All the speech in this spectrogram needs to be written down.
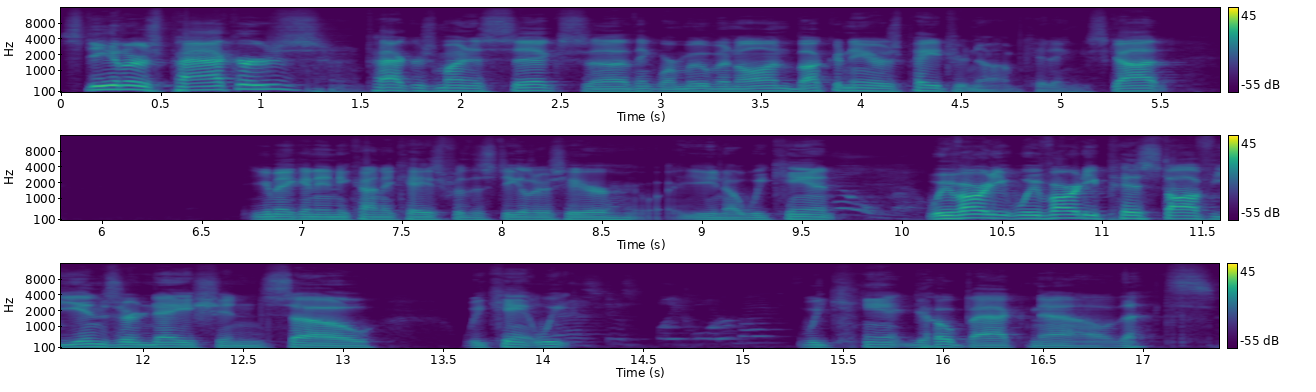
Steelers, Packers, Packers minus six. Uh, I think we're moving on. Buccaneers, Patriot. No, I'm kidding. Scott, you making any kind of case for the Steelers here? You know, we can't. We've already we've already pissed off Yinzer Nation, so we can't we Haskins play quarterback? we can't go back now. That's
